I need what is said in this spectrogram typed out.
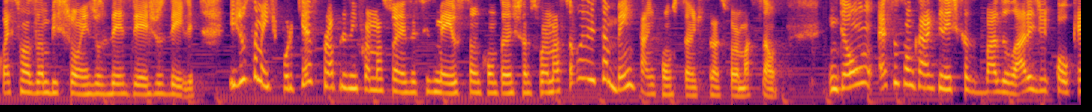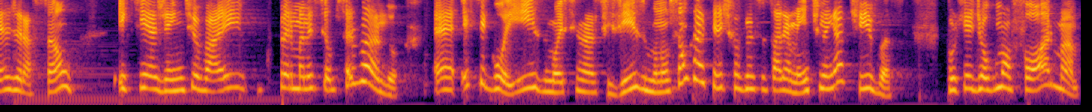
quais são as ambições, os desejos dele. E justamente porque as próprias informações nesses meios estão em constante transformação, ele também está em constante transformação. Então, essas são características basilares de qualquer geração e que a gente vai permanecer observando. É, esse egoísmo, esse narcisismo não são características necessariamente negativas. porque de alguma forma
